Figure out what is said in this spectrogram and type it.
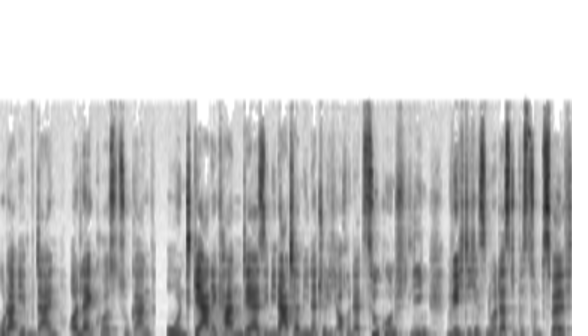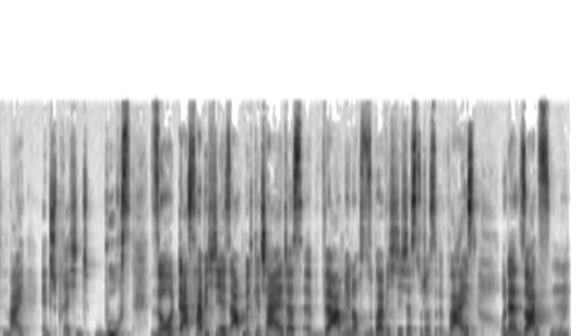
oder eben deinen Online-Kurszugang. Und gerne kann der Seminartermin natürlich auch in der Zukunft liegen. Wichtig ist nur, dass du bis zum 12. Mai entsprechend buchst. So, das habe ich dir jetzt auch mitgeteilt. Das war mir noch super wichtig, dass du das weißt. Und ansonsten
